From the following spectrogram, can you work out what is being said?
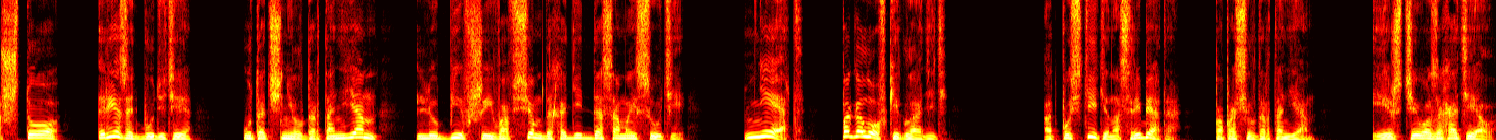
«Что, резать будете?» — уточнил Д'Артаньян, любивший во всем доходить до самой сути. «Нет, по головке гладить». «Отпустите нас, ребята», — попросил Д'Артаньян. «Ишь, чего захотел?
